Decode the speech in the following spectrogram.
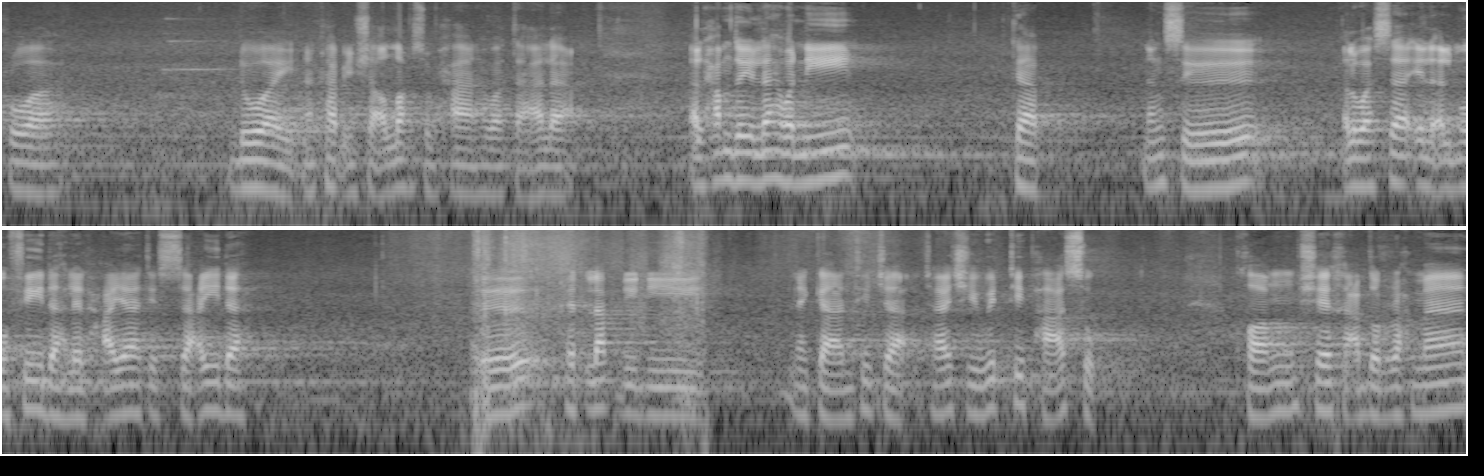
ครัวด้วยนะครับ إن شاء الله سبحان الله الحمد للهวันนี้กับ หนังสือالوسائل المفيدة للحياة السعيدةหรือเคล็ดลับดีๆ ในการที่จะใช้ชีวิตที่ผาสุกของเชคอับดุลรห์มาน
